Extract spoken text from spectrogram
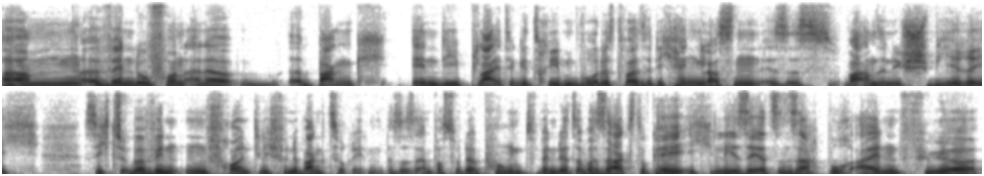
Ähm, wenn du von einer Bank in die Pleite getrieben wurdest, weil sie dich hängen lassen, ist es wahnsinnig schwierig, sich zu überwinden, freundlich für eine Bank zu reden. Das ist einfach so der Punkt. Wenn du jetzt aber sagst, okay, ich lese jetzt ein Sachbuch ein für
